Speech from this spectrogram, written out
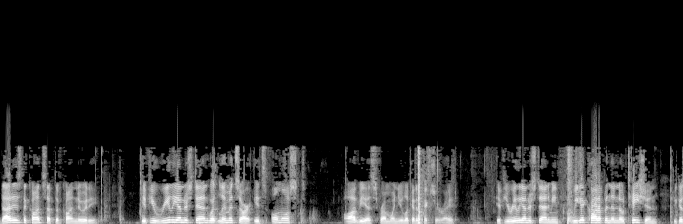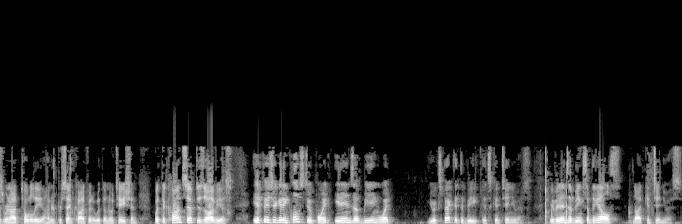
That is the concept of continuity. If you really understand what limits are, it's almost obvious from when you look at a picture, right? If you really understand, I mean, we get caught up in the notation because we're not totally 100% confident with the notation. But the concept is obvious. If as you're getting close to a point, it ends up being what you expect it to be, it's continuous. If it ends up being something else, not continuous.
